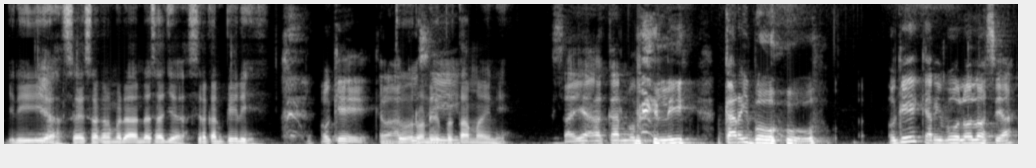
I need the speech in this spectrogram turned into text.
Jadi ya saya silakan pada anda saja. Silakan pilih oke. Kalau untuk aku ronde sih, pertama ini. saya akan memilih Karibo. oke, Karibo lolos ya.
